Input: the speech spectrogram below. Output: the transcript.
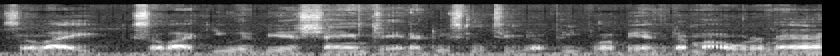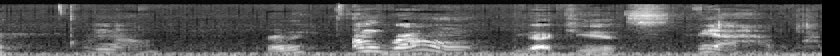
So like, so like, you would be ashamed to introduce me to your people, being that I'm an older man. No. Really? I'm grown. You got kids? Yeah, I have one.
